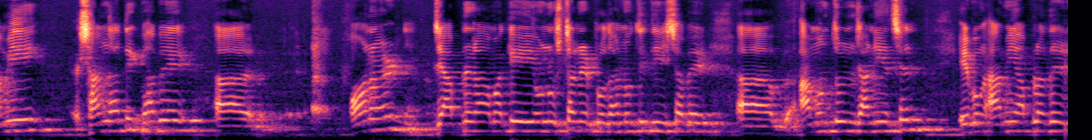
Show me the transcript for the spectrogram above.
আমি সাংঘাতিকভাবে অনার্ড যে আপনারা আমাকে এই অনুষ্ঠানের প্রধান অতিথি হিসাবে আমন্ত্রণ জানিয়েছেন এবং আমি আপনাদের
